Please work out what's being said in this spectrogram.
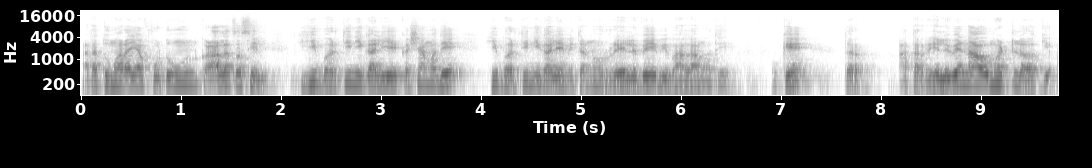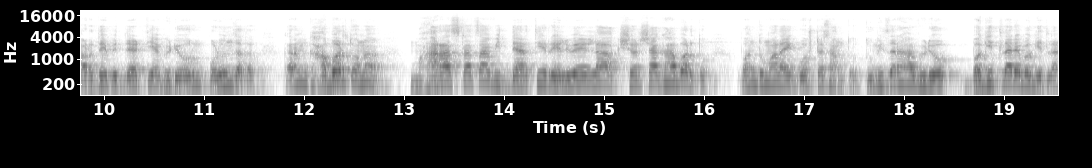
आता तुम्हाला या फोटोहून कळालंच असेल की ही भरती निघाली आहे. कशामध्ये? ही भरती निघाली आहे मित्रांनो रेल्वे विभागामध्ये. ओके? तर आता रेल्वे नाव म्हटलं की अर्धे विद्यार्थी या व्हिडिओवरून पळून जातात. कारण घाबरतो ना. महाराष्ट्राचा विद्यार्थी रेल्वेला अक्षरशः घाबरतो. पण तुम्हाला एक गोष्ट सांगतो. तुम्ही जर हा व्हिडिओ बघितला रे बघितला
